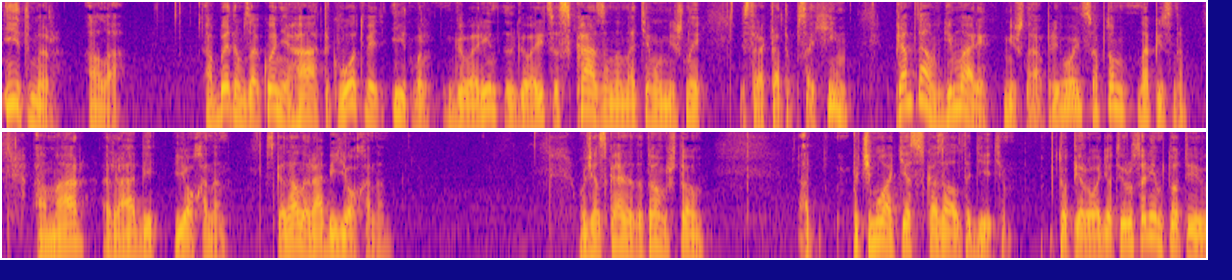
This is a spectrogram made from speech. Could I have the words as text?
итмер Алла. Об этом законе, га, так вот ведь Итмар говорит, говорится, сказано на тему Мишны из трактата Псахим, Прям там, в Гемаре, Мишна приводится, а потом написано «Амар Раби Йоханан». Сказал Раби Йоханан. Он сейчас скажет о том, что от, почему отец сказал это детям. Кто первый войдет в Иерусалим, тот и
